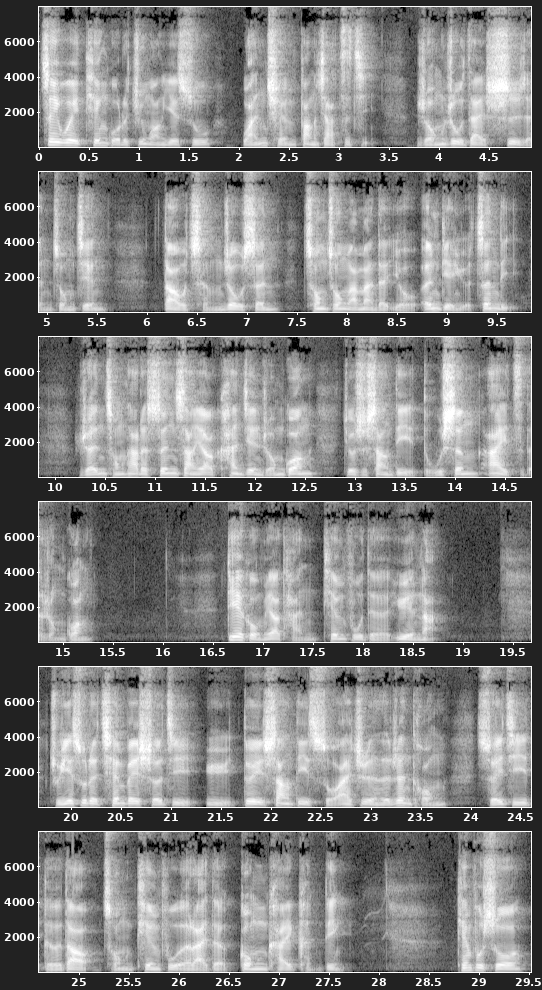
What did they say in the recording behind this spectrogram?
这一位天国的君王耶稣，完全放下自己，融入在世人中间，道成肉身，充充满满的有恩典与真理。人从他的身上要看见荣光。就是上帝独生爱子的荣光。第二个，我们要谈天父的悦纳，主耶稣的谦卑舍己与对上帝所爱之人的认同，随即得到从天父而来的公开肯定。天父说：“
